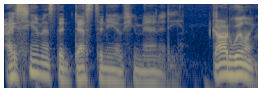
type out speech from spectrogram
I see him as the destiny of humanity. God willing.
